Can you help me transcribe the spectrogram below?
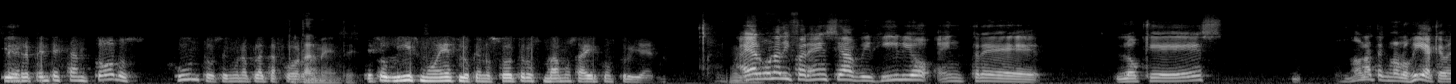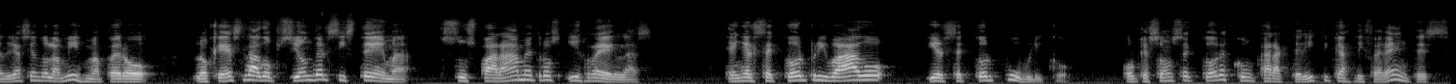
y de repente están todos juntos en una plataforma. Totalmente. Eso mismo es lo que nosotros vamos a ir construyendo. ¿Hay alguna diferencia, Virgilio, entre lo que es, no la tecnología, que vendría siendo la misma, pero lo que es la adopción del sistema, sus parámetros y reglas en el sector privado y el sector público? Porque son sectores con características diferentes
